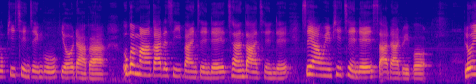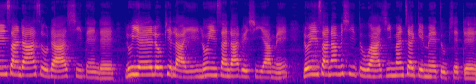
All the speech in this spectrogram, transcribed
ကိုဖြစ်ချင်ချင်းကို ပြောတာပါဥပမာကားတစ်စီးပိုင်ချင်တယ်ချမ်းသာချင်တယ်ဆရာဝန်ဖြစ်ချင်တယ်စာတာတွေပေါ့ လူရင်စန္ဒာဆိုတာရှိတဲ့တယ်လူရဲလို့ဖြစ်လာရင်လူရင်စန္ဒာတွေရှိရမယ်လူရင်စန္ဒာမရှိသူဟာရီမှန်းချက်ကင်မဲ့သူဖြစ်တဲ့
